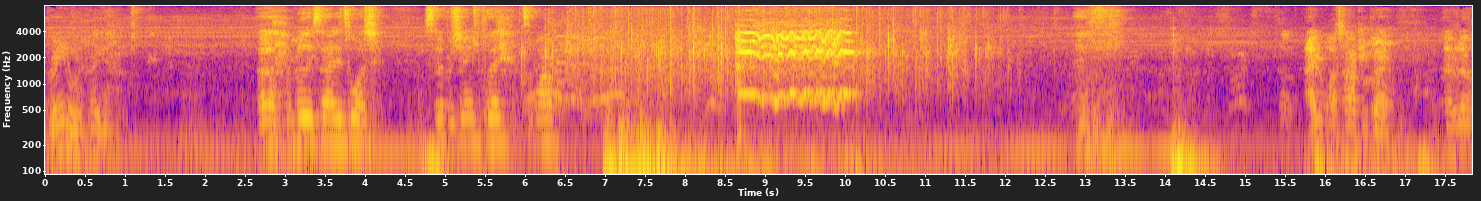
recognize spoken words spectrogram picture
brain to work right now. Uh, I'm really excited to watch Step for Change play tomorrow. I didn't watch hockey, but I don't know.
